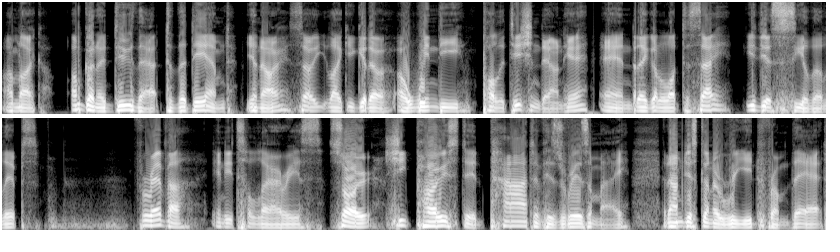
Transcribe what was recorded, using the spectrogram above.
I'm like, I'm going to do that to the damned, you know? So, like, you get a, a windy politician down here and they got a lot to say, you just seal their lips forever. And it's hilarious. So, she posted part of his resume, and I'm just going to read from that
